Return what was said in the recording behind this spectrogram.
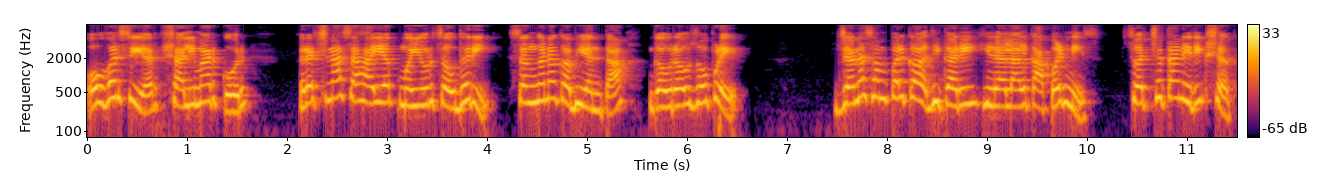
ओव्हरसियर शालिमार कोर रचना सहाय्यक मयूर चौधरी संगणक अभियंता गौरव झोपळे जनसंपर्क अधिकारी हिरालाल कापडनीस स्वच्छता निरीक्षक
